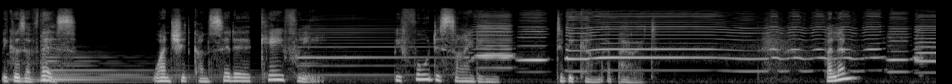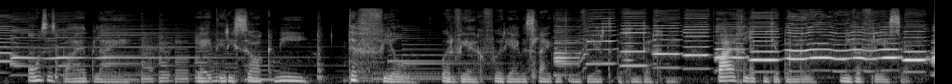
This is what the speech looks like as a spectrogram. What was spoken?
Because of this, one should consider carefully before deciding to become a poet. Willem, ons is baie bly jy het hierdie saak nie te veel oorweeg voor jy besluit het om weer te begin dig nie. Baie geluk met jou bundel, nuwe vrese.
